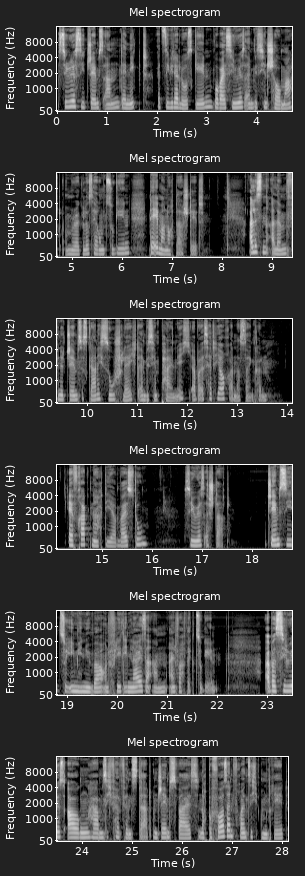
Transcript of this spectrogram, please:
Sirius sieht James an, der nickt, als sie wieder losgehen, wobei Sirius ein bisschen Show macht, um Regulus herumzugehen, der immer noch dasteht. Alles in allem findet James es gar nicht so schlecht, ein bisschen peinlich, aber es hätte ja auch anders sein können. Er fragt nach dir, weißt du? Sirius erstarrt. James sieht zu ihm hinüber und fleht ihn leise an, einfach wegzugehen. Aber Sirius Augen haben sich verfinstert und James weiß, noch bevor sein Freund sich umdreht,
